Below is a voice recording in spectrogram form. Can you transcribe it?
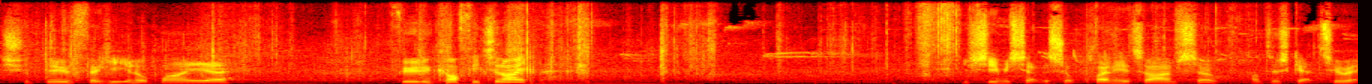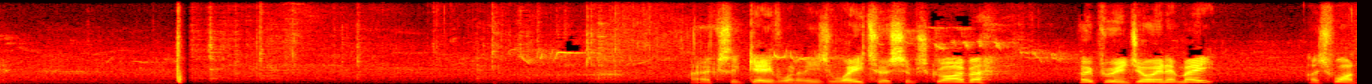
Should do for heating up my uh, food and coffee tonight. You've seen me set this up plenty of times, so I'll just get to it. I actually gave one of these away to a subscriber. Hope you're enjoying it, mate. Nice one.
